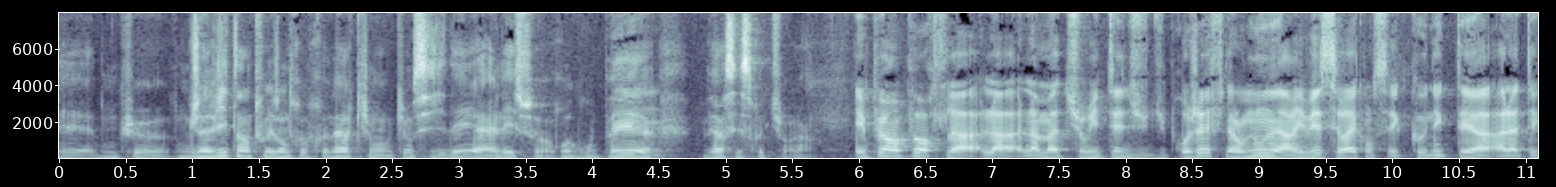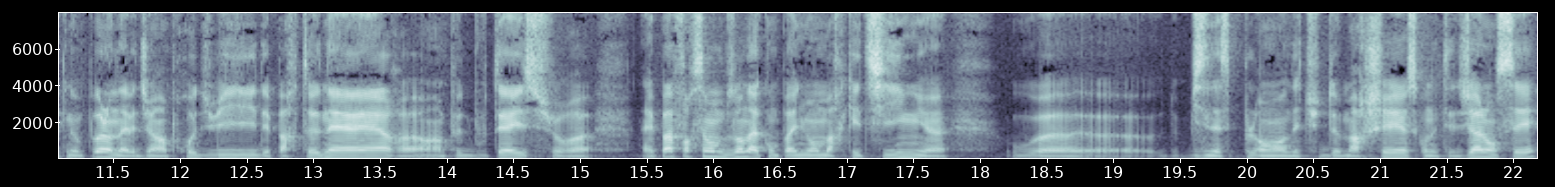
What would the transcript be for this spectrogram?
Et donc, donc j'invite hein, tous les entrepreneurs qui ont, qui ont ces idées à aller se regrouper mm. Vers ces structures-là. Et peu importe la, maturité du, projet, finalement, nous, on est arrivé, c'est vrai qu'on s'est connecté à, la Technopole, on avait déjà un produit, des partenaires, euh, un peu de bouteilles sur... Euh, on n'avait pas forcément besoin d'accompagnement marketing euh, ou de business plan, d'études de marché, parce qu'on était déjà lancé.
